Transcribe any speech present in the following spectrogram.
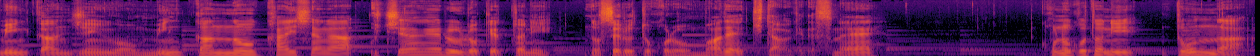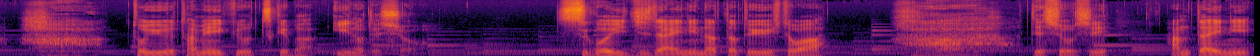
民間人を民間の会社が打ち上げるロケットに乗せるところまで来たわけですね。このことにどんな「はあ」というため息をつけばいいのでしょう。すごい時代になったという人は「はあ」でしょうし反対に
